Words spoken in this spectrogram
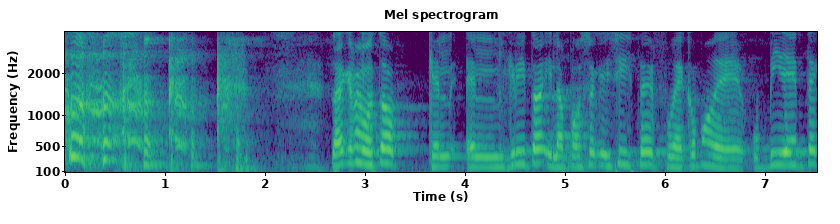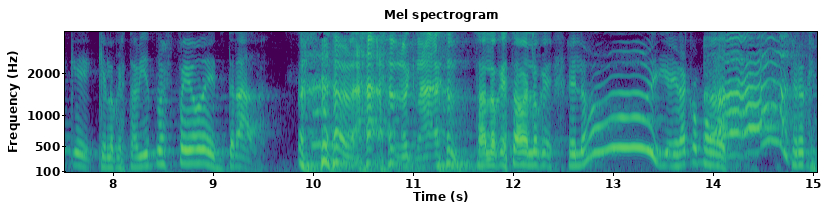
¿Sabes qué me gustó? Que el, el grito y la pose que hiciste fue como de un vidente que, que lo que está viendo es feo de entrada. claro. O sea, lo que estaba, lo que. El, ¡ay! Era como. Pero qué,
